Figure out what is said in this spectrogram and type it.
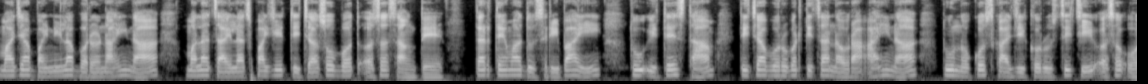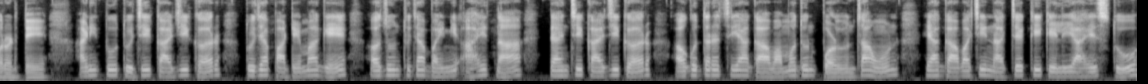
माझ्या बहिणीला बरं नाही ना मला जायलाच पाहिजे तिच्यासोबत असं सांगते. तर तेव्हा दुसरी बाई तू इथेच थांब तिच्याबरोबर तिचा नवरा आहे ना तू नकोस काळजी करूस तिची असं ओरडते. आणि तू तुझी काळजी कर तुझ्या पाठीमागे अजून तुझ्या बहिणी आहेत ना त्यांची काळजी कर अगोदरच या गावामधून पळून जाऊन या गावाची नाचक्की केली आहेस तू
